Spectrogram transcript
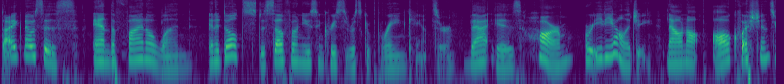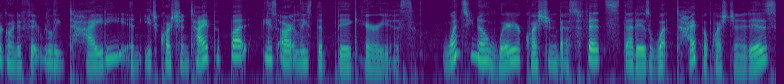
Diagnosis. And the final one, in adults, does cell phone use increase the risk of brain cancer? That is harm or etiology. Now, not all questions are going to fit really tidy in each question type, but these are at least the big areas. Once you know where your question best fits, that is, what type of question it is,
